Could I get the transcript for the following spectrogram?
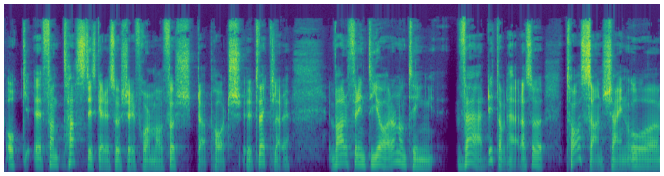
Och eh, fantastiska resurser i form av första partsutvecklare. Varför inte göra någonting värdigt av det här? Alltså ta Sunshine och eh,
